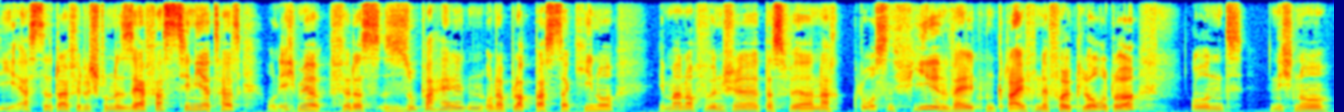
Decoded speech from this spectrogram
die erste Dreiviertelstunde sehr fasziniert hat und ich mir für das Superhelden- oder Blockbuster-Kino immer noch wünsche, dass wir nach großen, vielen Welten greifen der Folklore und nicht nur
